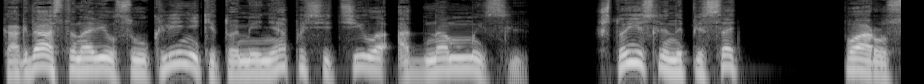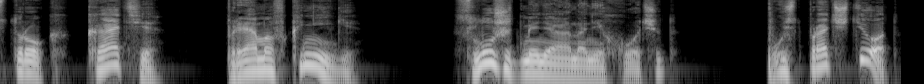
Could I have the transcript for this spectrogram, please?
Когда остановился у клиники, то меня посетила одна мысль. Что если написать пару строк Кате прямо в книге? Слушать меня она не хочет. Пусть прочтет.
